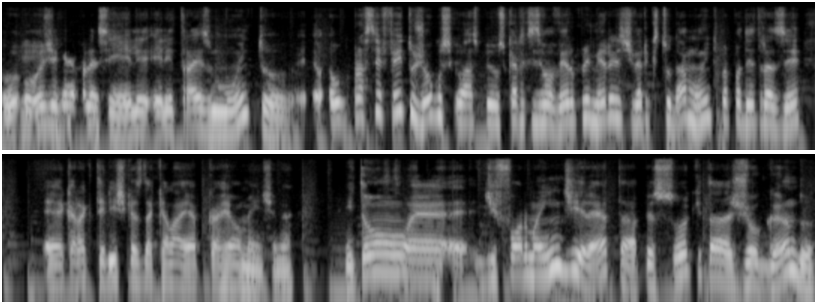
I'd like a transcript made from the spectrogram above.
O-. Hoje, eu falei assim, ele, ele traz muito. Pra ser feito o jogo, os, os caras que desenvolveram, primeiro eles tiveram que estudar muito pra poder trazer é, características daquela época realmente, né? Então, é, é, de forma indireta, a pessoa que tá jogando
